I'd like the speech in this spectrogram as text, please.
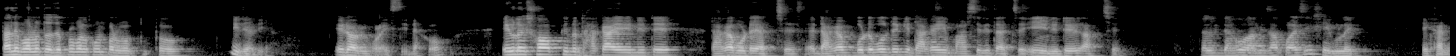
তাহলে বলো তো যে প্রবাল কোন পর্বভুক্ত নিডারিয়া। এটাও আমি পড়াইছি, দেখো। এগুলো সব কিন্তু ঢাকা ইউনিটে, ঢাকা বোর্ডে যাচ্ছে। এ ঢাকা বোর্ডে বলতে কি ঢাকা ইউনিভার্সিটিতে আছে, এই ইউনিটে আসছে তাহলে দেখো আমি যা পড়াইছি সেগুলোই এখানে।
